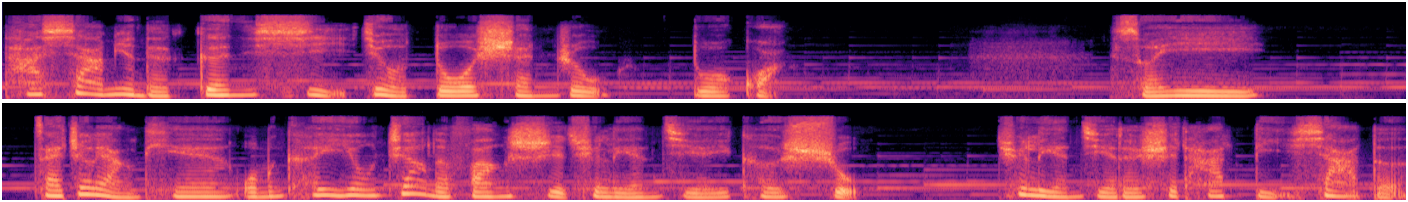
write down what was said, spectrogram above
它下面的根系就有多深入多广。所以。在这两天，我们可以用这样的方式去连接一棵树，去连接的是它底下的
